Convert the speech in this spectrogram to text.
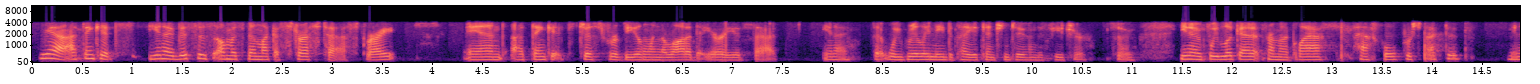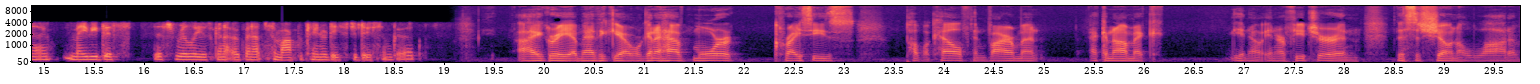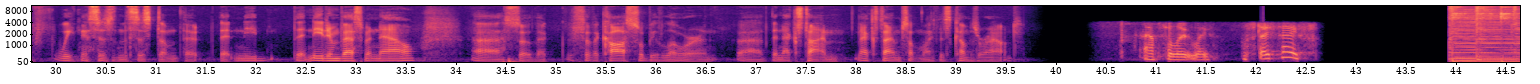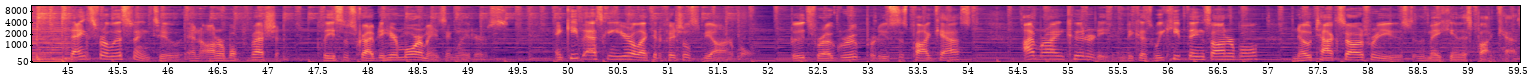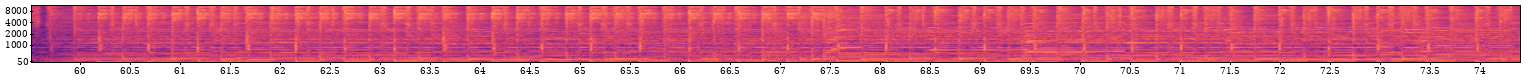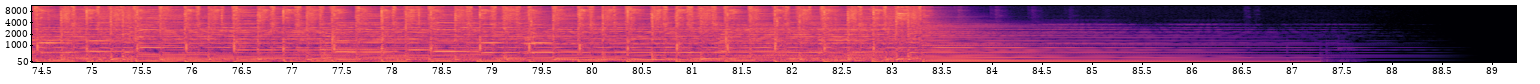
Yeah, I think it's you know this has almost been like a stress test, right? And I think it's just revealing a lot of the areas that you know, that we really need to pay attention to in the future. So, you know, if we look at it from a glass half full perspective, you know, maybe this this really is going to open up some opportunities to do some good. I agree. I mean, I think yeah, we're going to have more crises, public health, environment, economic, you know, in our future, and this has shown a lot of weaknesses in the system that that need that need investment now. Uh, so the so the costs will be lower uh, the next time next time something like this comes around. Absolutely. Well, stay safe. Thanks for listening to An Honorable Profession. Please subscribe to hear more amazing leaders. And keep asking your elected officials to be honorable. Boots Road Group produces podcast. I'm Ryan Coonerty, and because we keep things honorable, no tax dollars were used in the making of this podcast.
